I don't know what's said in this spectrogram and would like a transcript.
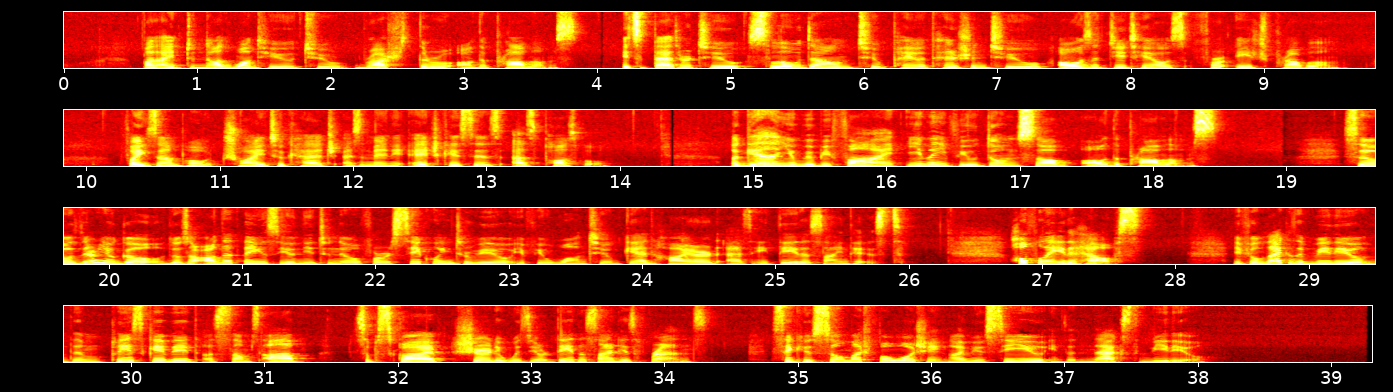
but I do not want you to rush through all the problems. It's better to slow down to pay attention to all the details for each problem. For example, try to catch as many edge cases as possible. Again, you will be fine even if you don't solve all the problems. So there you go. Those are all the things you need to know for a SQL interview if you want to get hired as a data scientist. Hopefully it helps. If you like the video, then please give it a thumbs up, subscribe, share it with your data scientist friends. Thank you so much for watching. I will see you in the next video.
